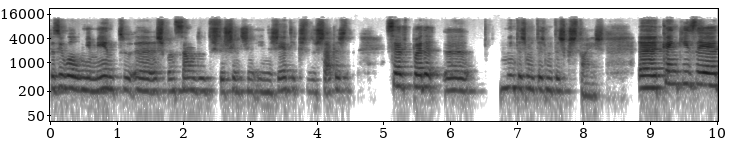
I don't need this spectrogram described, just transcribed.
fazer o alinhamento, uh, a expansão do, dos teus centros energéticos, dos chakras, serve para uh, muitas, muitas, muitas questões. Quem quiser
